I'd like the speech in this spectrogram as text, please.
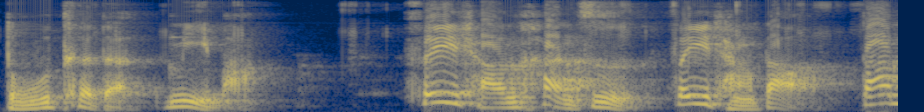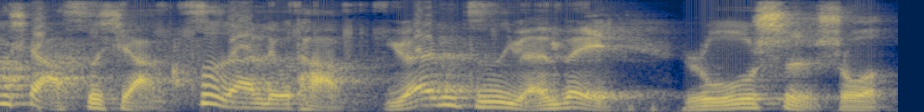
独特的密码。非常汉字，非常道，当下思想自然流淌，原汁原味，如是说。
